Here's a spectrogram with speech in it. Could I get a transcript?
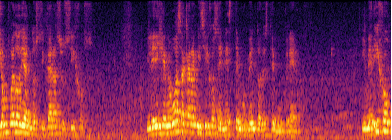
yo puedo diagnosticar a sus hijos. Y le dije, me voy a sacar a mis hijos en este momento de este mugrero. Y me dijo,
